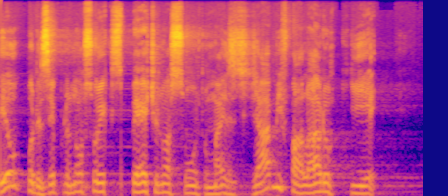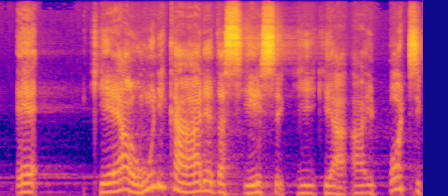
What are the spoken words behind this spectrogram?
Eu, por exemplo, não sou expert no assunto, mas já me falaram que é que é a única área da ciência que, que a, a hipótese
